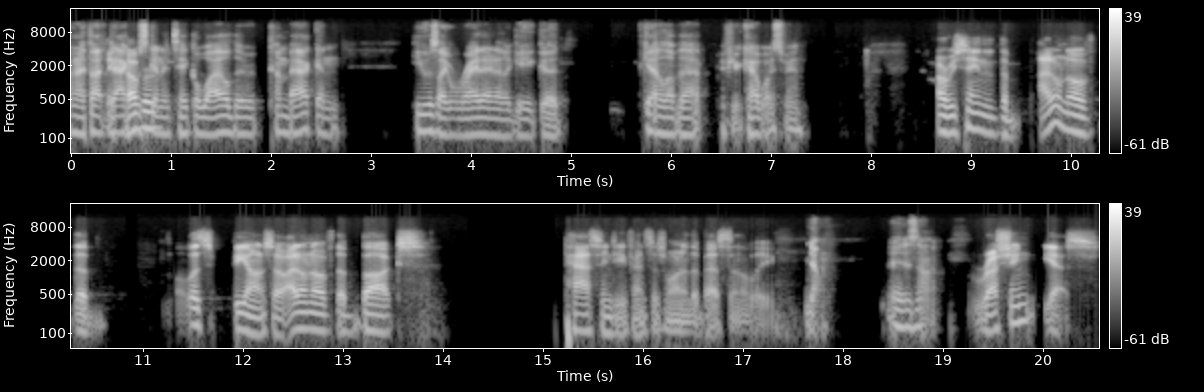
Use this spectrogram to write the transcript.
And I thought they Dak covered. was going to take a while to come back, and he was like right out of the gate good. Gotta love that if you're a Cowboys fan. Are we saying that the I don't know if the let's be honest though, I don't know if the Bucs passing defense is one of the best in the league. No, it is not. Rushing, yes.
